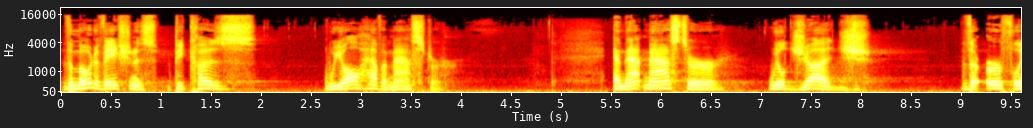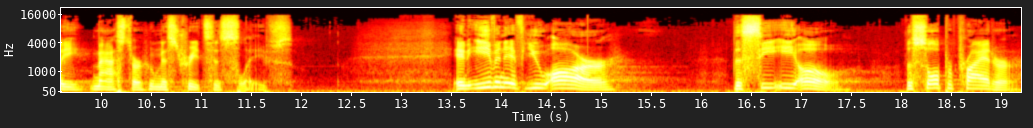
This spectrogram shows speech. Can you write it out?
the motivation is because we all have a master. And that master will judge the earthly master who mistreats his slaves. And even if you are the CEO, the sole proprietor,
